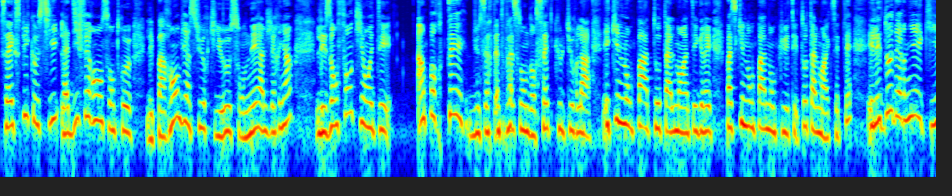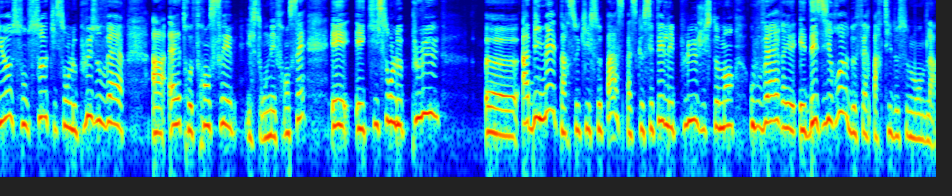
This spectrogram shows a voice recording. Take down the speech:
Ça explique aussi la différence entre les parents, bien sûr, qui eux sont nés algériens, les enfants qui ont été importés d'une certaine façon dans cette culture-là et qui ne l'ont pas totalement intégrée parce qu'ils n'ont pas non plus été totalement acceptés. Et les deux derniers qui, eux, sont ceux qui sont le plus ouverts à être français, ils sont nés français, et, et qui sont le plus euh, abîmés par ce qu'il se passe, parce que c'était les plus justement ouverts et, et désireux de faire partie de ce monde-là.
